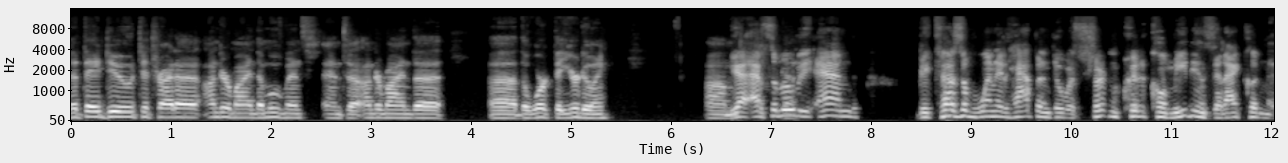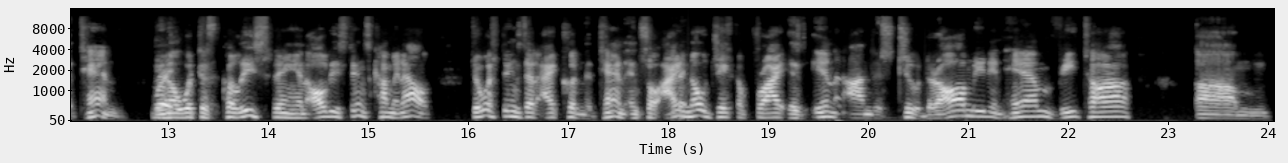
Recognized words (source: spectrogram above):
that they do to try to undermine the movements and to undermine the uh, the work that you're doing. Um, yeah, absolutely. And because of when it happened, there were certain critical meetings that I couldn't attend. You Right. know, with this police thing and all these things coming out, there was things that I couldn't attend. And so I know Jacob Frey is in on this too. They're all meeting him, Vita, um,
